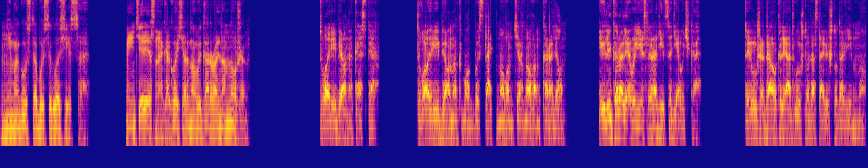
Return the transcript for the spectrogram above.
«Не могу с тобой согласиться. Интересно, какой терновый король нам нужен?» «Твой ребенок, Эспер. Твой ребенок мог бы стать новым терновым королем. Или королевой, если родится девочка. Ты уже дал клятву, что доставишь туда Винну.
